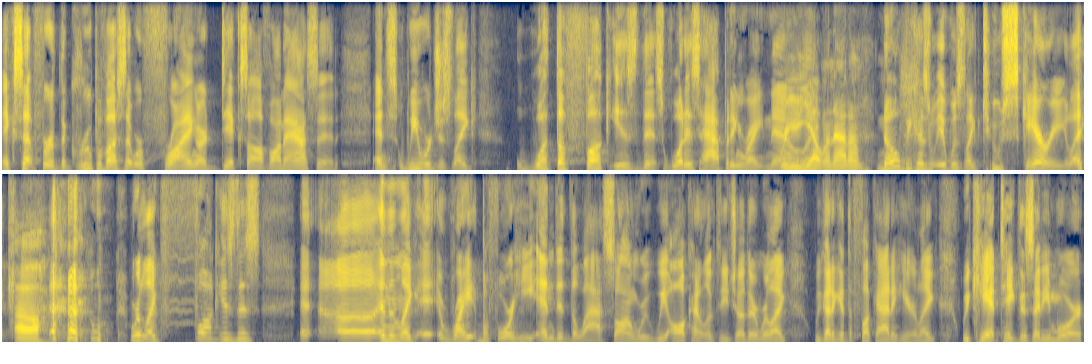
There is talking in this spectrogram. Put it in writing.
except for the group of us that were frying our dicks off on acid, and we were just like, "What the fuck is this? What is happening right now?" Were you Like- yelling at him? No, because it was like too scary. Like Oh. we're like, "Fuck, is this?" Uh, and then like eh, right before he ended the last song, we, we all kind of looked at each other and we're like, "We got to get the fuck out of here! Like we can't take this anymore."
